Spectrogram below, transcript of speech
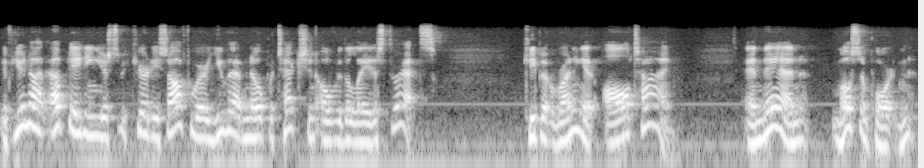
If you're not updating your security software, you have no protection over the latest threats. Keep it running at all time. And then, most important,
